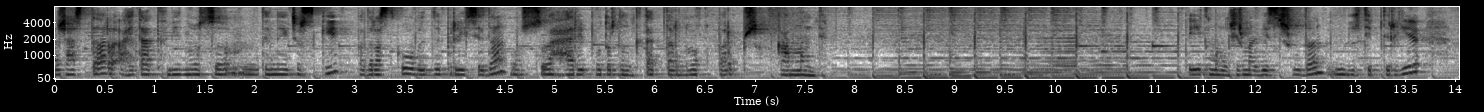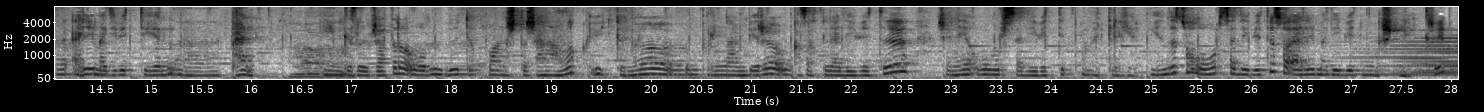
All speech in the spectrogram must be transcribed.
жаштар айтат мен осы тенейджерский подростковый депрессиядан осы харри поттердин китаптарын окуп барып чыкканмын деп эки миң жыйырма бешинчи жылдан мектептерге әлем әдебиет деген пән энгизилип жатыр. Ол өтө кубанычтуу жаңылык өйткөнү мурундан бери казак тили әдебиети және орус әдебиети деп гана келген. Енді сол орус әдебиети сол әлем әдебиетинин ичине кирет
